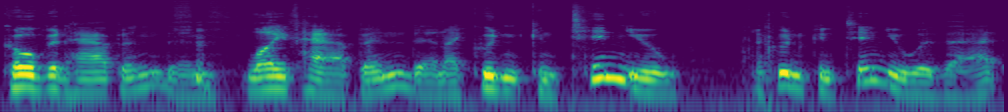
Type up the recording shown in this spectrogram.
COVID happened, and life happened, and I couldn't continue I couldn't continue with that.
